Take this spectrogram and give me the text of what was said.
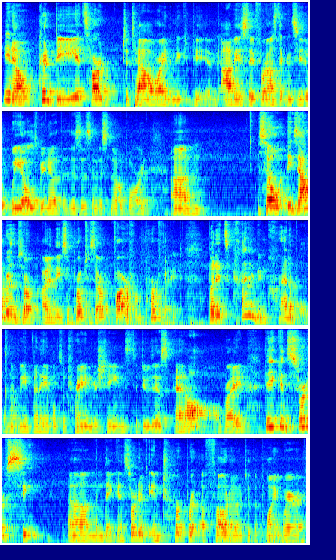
you know, could be. It's hard to tell, right? I mean, obviously for us that can see the wheels, we know that this isn't a snowboard. Um, so these algorithms are, and these approaches are far from perfect. But it's kind of incredible that we've been able to train machines to do this at all, right? They can sort of see um, they can sort of interpret a photo to the point where,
